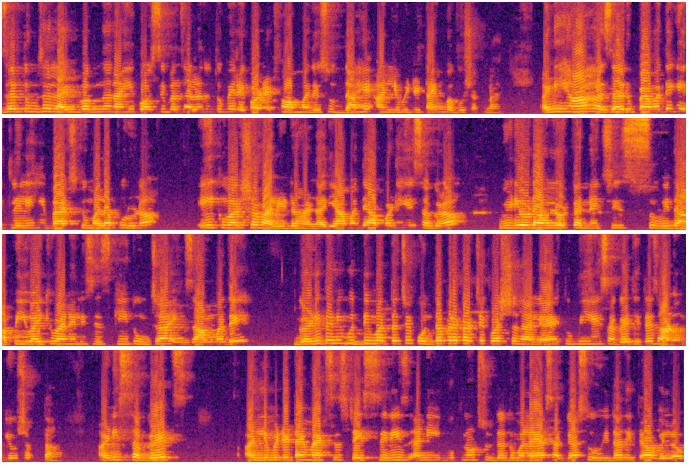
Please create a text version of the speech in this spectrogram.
जर तुमचं लाईव्ह बघणं नाही पॉसिबल झालं तर तुम्ही रेकॉर्डेड फॉर्ममध्ये सुद्धा हे अनलिमिटेड टाइम बघू शकणार. आणि ह्या हजार रुपयामध्ये घेतलेली ही बॅच तुम्हाला पूर्ण एक वर्ष व्हॅलिड राहणार. यामध्ये आपण हे सगळं व्हिडिओ डाउनलोड करण्याची सुविधा पीवाय क्यू अनालिसिस की तुमच्या एक्झाममध्ये गणित आणि बुद्धिमत्ताचे कोणत्या प्रकारचे क्वेश्चन आले आहे तुम्ही हे सगळे तिथे जाणून घेऊ शकता. आणि सगळेच unlimited time access test series आणि बुक नोट सुद्धा तुम्हाला या सगळ्या सुविधा तिथे अवेलेबल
